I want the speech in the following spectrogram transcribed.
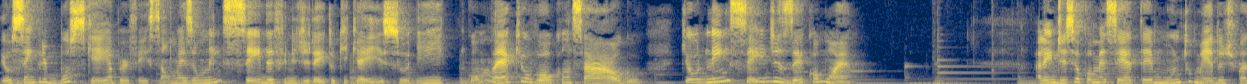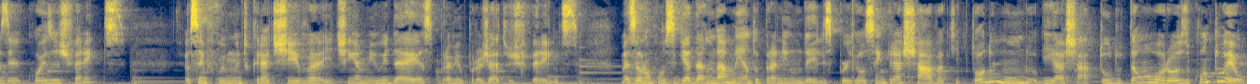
Eu sempre busquei a perfeição, mas eu nem sei definir direito o que, que é isso e como é que eu vou alcançar algo que eu nem sei dizer como é. Além disso, eu comecei a ter muito medo de fazer coisas diferentes. Eu sempre fui muito criativa e tinha mil ideias para mil projetos diferentes, mas eu não conseguia dar andamento para nenhum deles porque eu sempre achava que todo mundo ia achar tudo tão horroroso quanto eu.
